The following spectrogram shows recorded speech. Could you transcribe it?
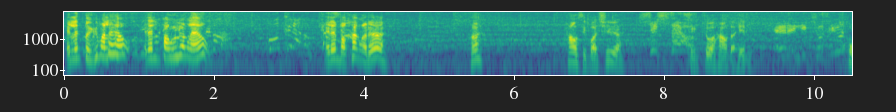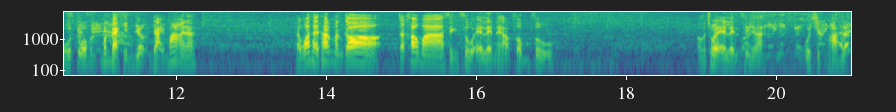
เอเลนตื่นขึ้นมาแล้ว เอเลนฟังรู้เรื่องแล้ว เอเลนบอกข้างเราเด้อเฮ้ยเฮาสิบอเชื่อ ถึงตัวเฮาเดอะเฮนโหตัวมันมันแบกหินเยอะใหญ่มากนะ แต่ว่าไททันมันก็จะเข้ามาสิงสู่เอเลนนะครับ สมสู่ ต้องช่วยเอเลนสินะ อุ้ยชิบหายละ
